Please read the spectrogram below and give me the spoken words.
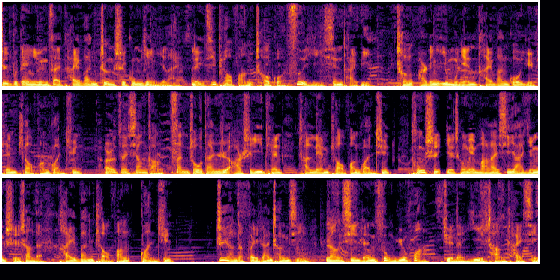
这部电影在台湾正式公映以来，累计票房超过四亿新台币，成二零一五年台湾国语片票房冠军；而在香港，三周单日二十一天蝉联票房冠军，同时也成为马来西亚影史上的台湾票房冠军。这样的斐然成绩，让新人宋于化觉得异常开心。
